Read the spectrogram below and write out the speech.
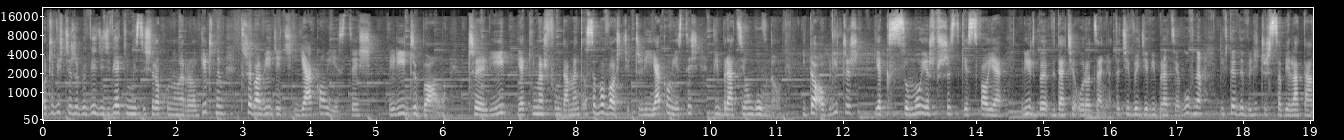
Oczywiście, żeby wiedzieć w jakim jesteś roku numerologicznym, trzeba wiedzieć jaką jesteś liczbą czyli jaki masz fundament osobowości, czyli jaką jesteś wibracją główną. I to obliczysz, jak sumujesz wszystkie swoje liczby w dacie urodzenia. To Ci wyjdzie wibracja główna i wtedy wyliczysz sobie lata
